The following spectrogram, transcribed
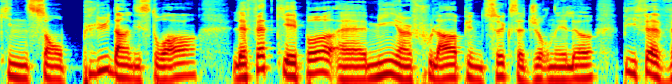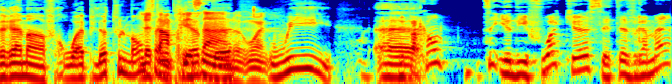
qui ne sont plus dans l'histoire. Le fait qu'il ait pas euh, mis un foulard puis une tuque cette journée-là, puis il fait vraiment froid, puis là tout le monde Le temps présent, de- là, ouais. Oui. Mais euh, par contre, tu sais, il y a des fois que c'était vraiment.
